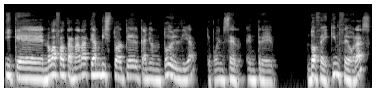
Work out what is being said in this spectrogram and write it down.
y que no va a faltar nada. Te han visto al pie del cañón todo el día, que pueden ser entre 12 y 15 horas,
